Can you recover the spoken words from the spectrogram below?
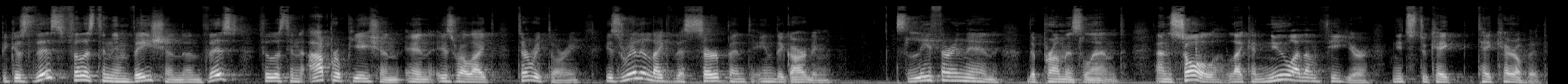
Because this Philistine invasion and this Philistine appropriation in Israelite territory is really like the serpent in the garden, slithering in the promised land. And Saul, like a new Adam figure, needs to take, take care of it.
